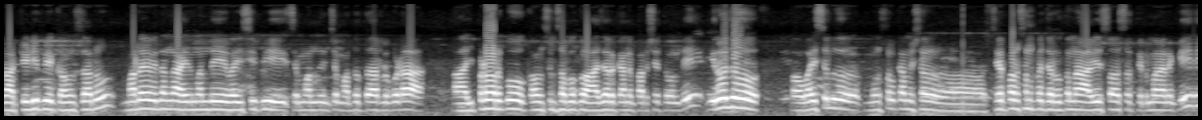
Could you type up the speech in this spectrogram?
ఒక టీడీపీ కౌన్సిలర్ మరో విధంగా ఐదు మంది వైసీపీ సంబంధించిన మద్దతుదారులు కూడా ఇప్పటివరకు కౌన్సిల్ సభకు హాజరు కాని పరిస్థితి ఉంది. ఈరోజు వైసీలు మున్సిపల్ కమిషనర్ చైర్పర్సన్పై పై జరుగుతున్న అవిశ్వాస తీర్మానానికి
